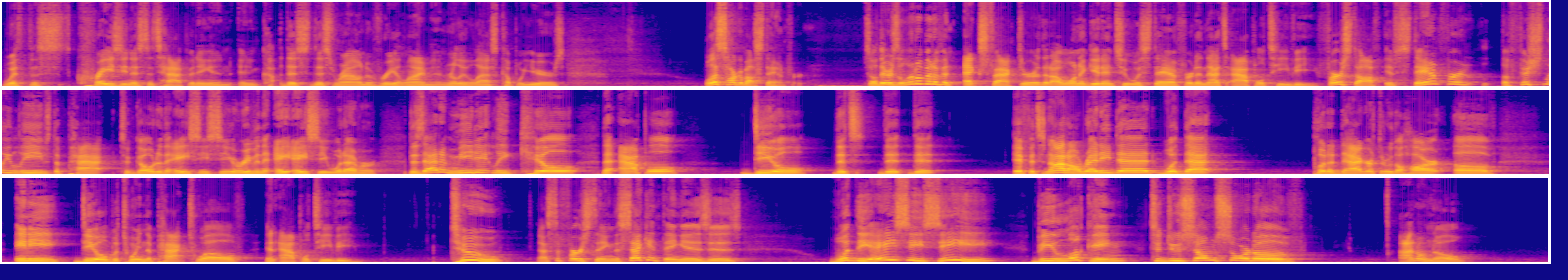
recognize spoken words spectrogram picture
with this craziness that's happening in, in this, this round of realignment and really the last couple years. Well, let's talk about Stanford. So there's a little bit of an X factor that I want to get into with Stanford, and that's Apple TV. First off, if Stanford officially leaves the Pac to go to the ACC or even the AAC, whatever, does that immediately kill the Apple deal that's that that if it's not already dead, would that put a dagger through the heart of any deal between the Pac 12 and Apple TV? Two, that's the first thing. The second thing is is would the ACC be looking to do some sort of I don't know,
